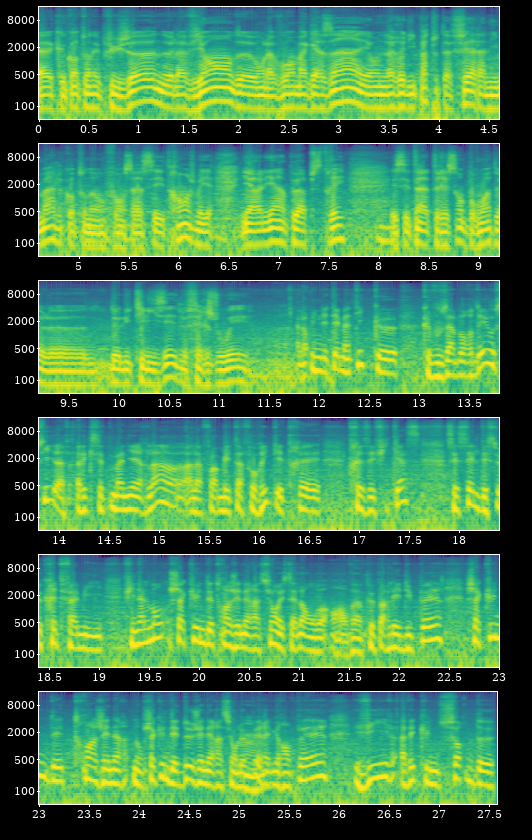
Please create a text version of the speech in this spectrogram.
euh, que quand on est plus jeune, la viande, on la voit en magasin et on ne la relie pas tout à fait à l'animal quand on est enfant. C'est assez étrange, mais il y, a un lien un peu abstrait et c'était intéressant pour moi de l'utiliser, de, le faire jouer. Alors une des thématiques que, que vous abordez aussi avec cette manière-là, à la fois métaphorique et très, très efficace, c'est celle des secrets de famille. Finalement, chacune des trois générations, et c'est là on va, on va un peu parler du père, chacune des trois générations, non, chacune des deux générations, le père mhm. et le grand-père, vivent avec une sorte de,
